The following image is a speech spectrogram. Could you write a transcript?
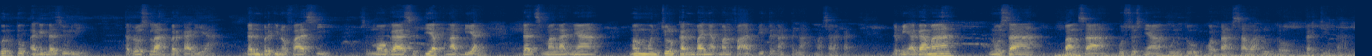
Untuk Adinda Zuli, teruslah berkarya dan berinovasi. Semoga setiap pengabdian dan semangatnya memunculkan banyak manfaat di tengah-tengah masyarakat. Demi agama, nusa, bangsa, khususnya untuk kota Sawah Lunto tercinta.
